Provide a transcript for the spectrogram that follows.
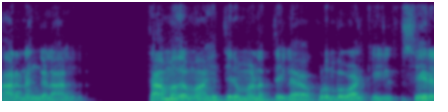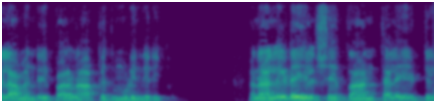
காரணங்களால் தாமதமாகி திருமணத்தில் குடும்ப வாழ்க்கையில் சேரலாம் என்று இருப்பார். ஆனால் அக்கது முடிந்திருக்கும். ஆனால் இடையில் ஷேத்தான் தலையிட்டு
